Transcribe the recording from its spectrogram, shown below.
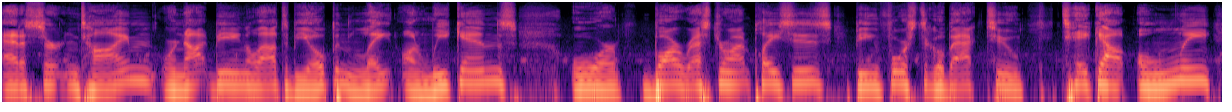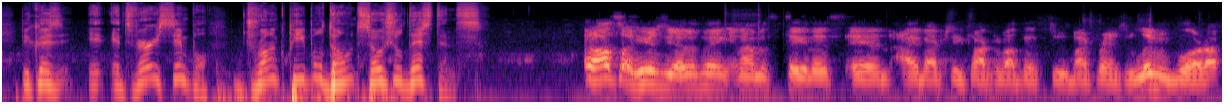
at a certain time or not being allowed to be open late on weekends or bar restaurant places being forced to go back to takeout only because it, it's very simple drunk people don't social distance And also, here's the other thing, and I'm gonna say this, and I've actually talked about this to my friends who live in Florida.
